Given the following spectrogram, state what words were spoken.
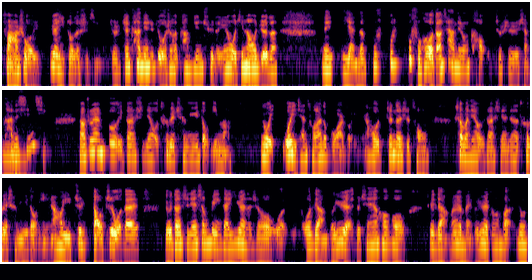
反而是我愿意做的事情。就是真看电视剧，我是很看不进去的，因为我经常会觉得那演的不不不符合我当下那种考，就是想看的心情。然后中间不有一段时间我特别沉迷于抖音嘛，因为我我以前从来都不玩抖音，然后真的是从上半年有一段时间真的特别沉迷于抖音，然后以致导致我在有一段时间生病在医院的时候，我我两个月就前前后后这两个月每个月都能把用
